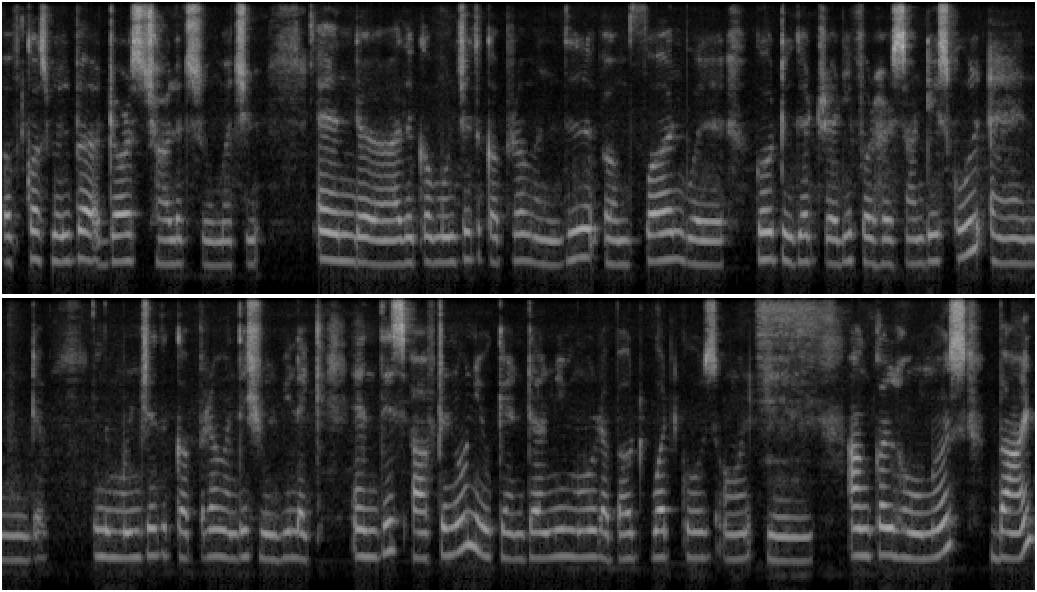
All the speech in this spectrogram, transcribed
of course, Wilbur adores Charlotte so much. And Adaka Munjadka the um, Fern will go to get ready for her Sunday school. And இது முடிஞ்சதுக்கப்புறம் வந்து shall be like and this afternoon you can tell me more about what goes on in Uncle Homer's barn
